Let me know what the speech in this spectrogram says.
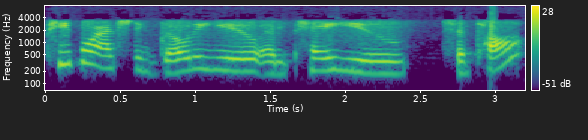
people actually go to you and pay you to talk.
